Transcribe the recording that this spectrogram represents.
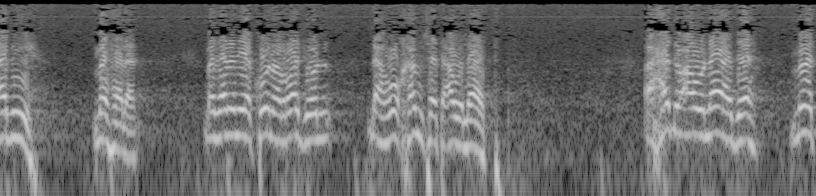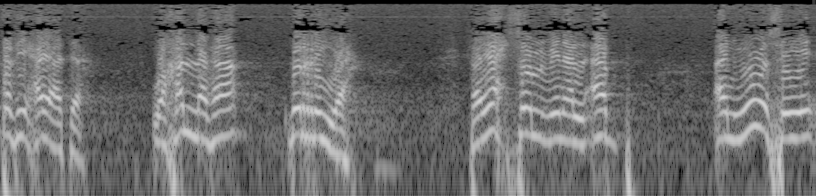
أبيه مثلا. مثلا يكون الرجل له خمسة أولاد. أحد أولاده مات في حياته وخلف ذرية. فيحسن من الأب أن يوصي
